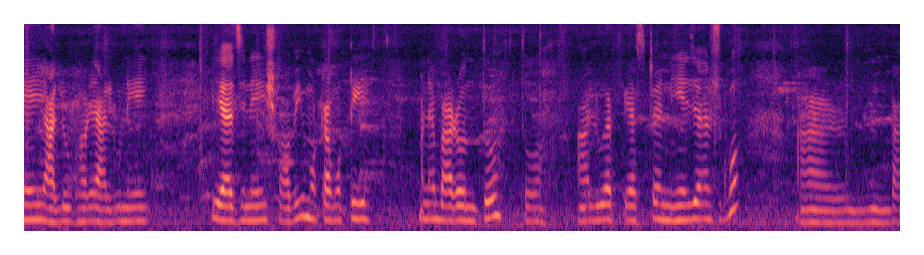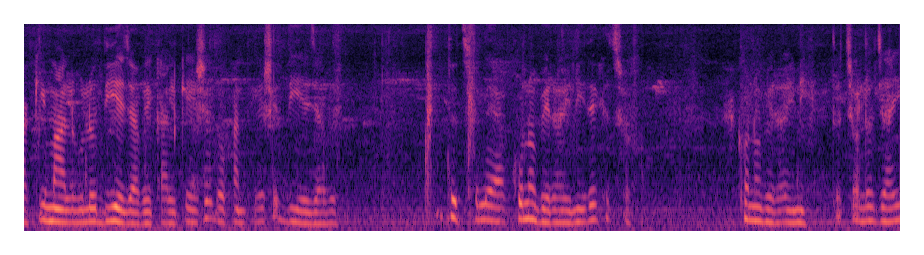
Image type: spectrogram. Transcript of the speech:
নেই, আলু ঘরে আলু নেই, পেঁয়াজ নেই, সবই মোটামুটি মানে বাড়ন্ত। তো আলু আর পেঁয়াজটা নিয়ে যা আসব, আর বাকি মালগুলো দিয়ে যাবে। কালকে এসে দোকান থেকে এসে দিয়ে যাবে। তো ছেলে এখনও বেরোয়নি, দেখেছ? এখনও বেরোয়নি। তো চলো যাই।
